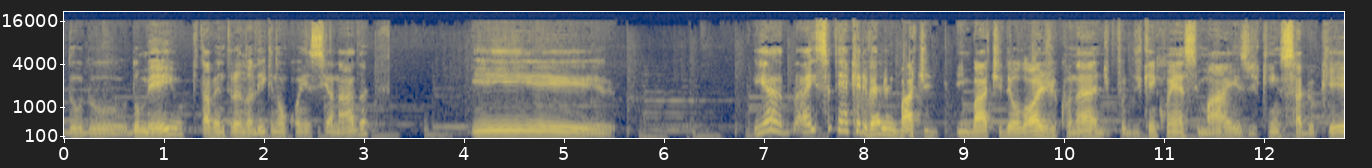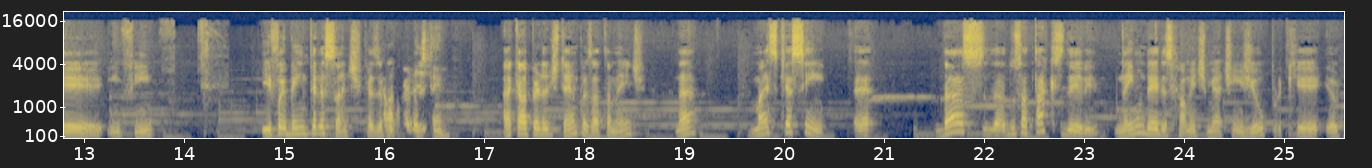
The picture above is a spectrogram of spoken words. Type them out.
do, do, do meio, que estava entrando ali, que não conhecia nada. E. E aí você tem aquele velho embate, embate ideológico, né? De, tipo, de quem conhece mais, de quem sabe o que, enfim. E foi bem interessante. Quer dizer, aquela perda de tempo. Aquela perda de tempo, exatamente, né? Mas que assim, é, das, da, dos ataques dele, nenhum deles realmente me atingiu, porque eu,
